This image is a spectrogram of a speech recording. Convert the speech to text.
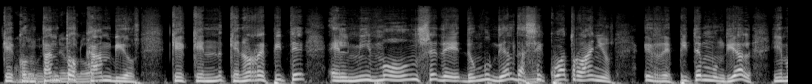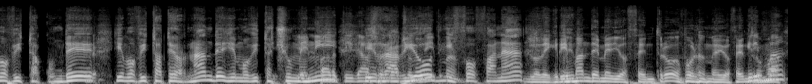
que Claro, con tantos valor. cambios, que, que, no repite el mismo 11 de, de un mundial de hace cuatro años, y repite el mundial. Y hemos visto a Cundé, y hemos visto a Teo Hernández, y hemos visto a Chumení, y Rabiot, y. Fofaná. Lo de Griezmann de medio centro, bueno, medio centro Griezmann, más.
